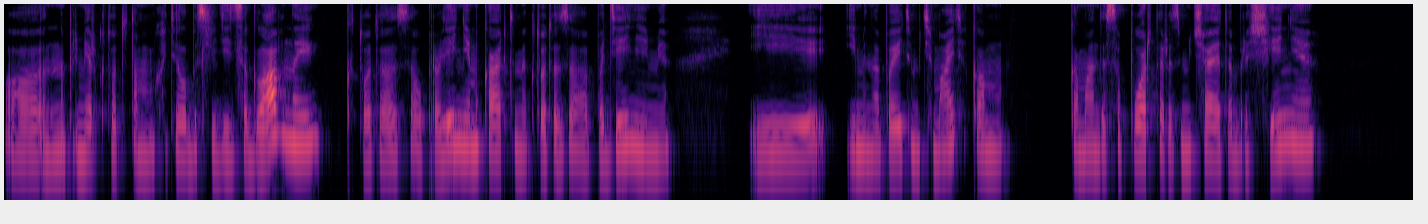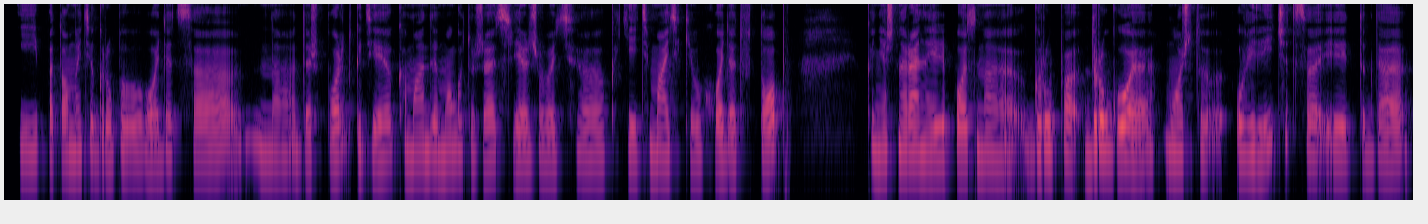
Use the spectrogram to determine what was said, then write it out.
А, например, кто-то там хотел бы следить за главной, кто-то за управлением картами, кто-то за падениями. И именно по этим тематикам команда саппорта размечает обращение, и потом эти группы выводятся на дашборд, где команды могут уже отслеживать, э, какие тематики выходят в топ. Конечно, рано или поздно группа другое может увеличиться, и тогда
